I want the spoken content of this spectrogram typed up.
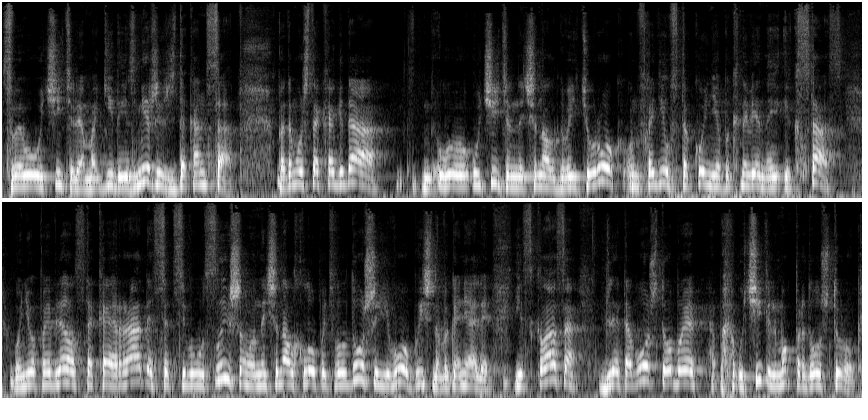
своего учителя Магида Измежич до конца. Потому что когда учитель начинал говорить урок, он входил в такой необыкновенный экстаз. У него появлялась такая радость от всего услышанного, он начинал хлопать в ладоши, его обычно выгоняли из класса для того, чтобы учитель мог продолжить урок.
